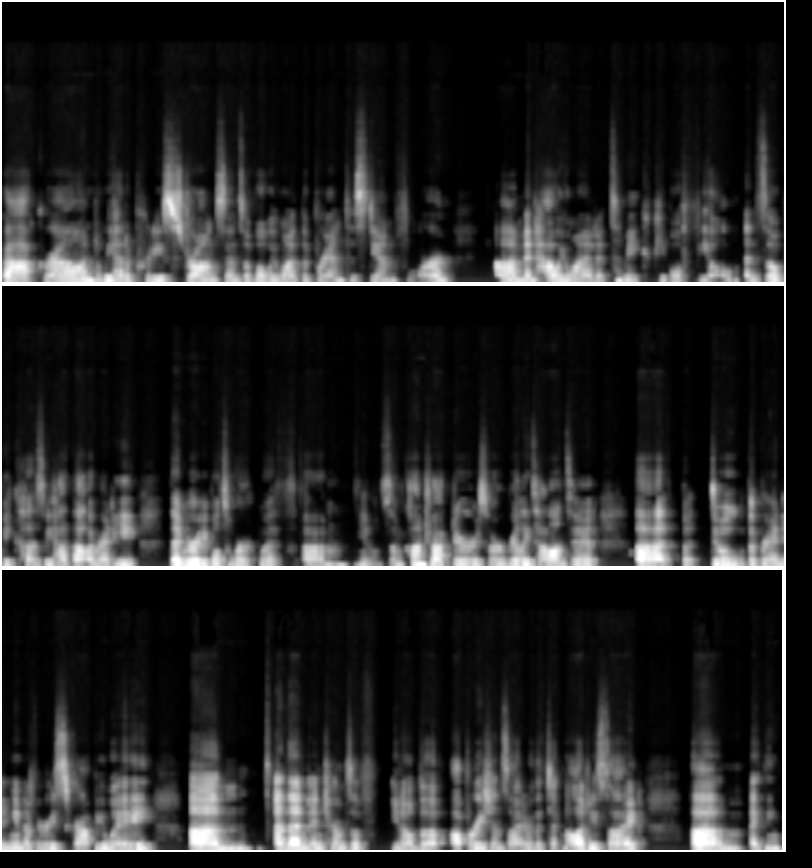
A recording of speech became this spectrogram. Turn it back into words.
background, we had a pretty strong sense of what we wanted the brand to stand for. Um, and how we wanted it to make people feel. And so, because we had that already, then we were able to work with, um, you know, some contractors who are really talented, uh, but do the branding in a very scrappy way. Um, and then, in terms of, you know, the operation side or the technology side, um, I think,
